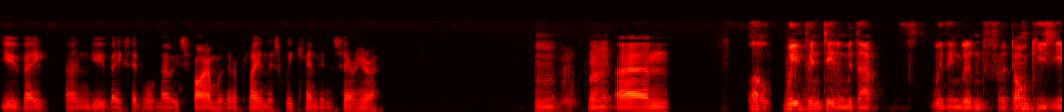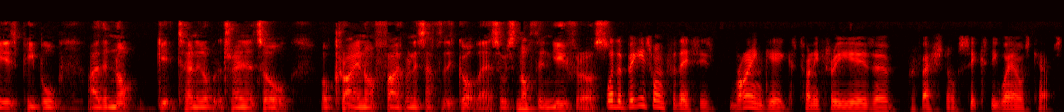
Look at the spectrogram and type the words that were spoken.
Juve and Juve said, "Well, no, he's fine. We're going to play him this weekend in Serie A." Mm, right. Um, Well, we've been dealing with that with England for donkey's years. People either not get turning up at the training at all, or crying off five minutes after they've got there. So it's nothing new for us. well, the biggest one for this is Ryan Giggs, 23 years a professional, 60 Wales caps.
